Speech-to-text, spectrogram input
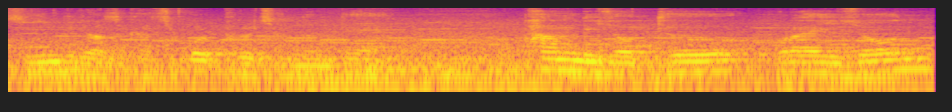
지인들이 와서 같이 골프를 쳤는데 팜 리조트, 호라이존,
